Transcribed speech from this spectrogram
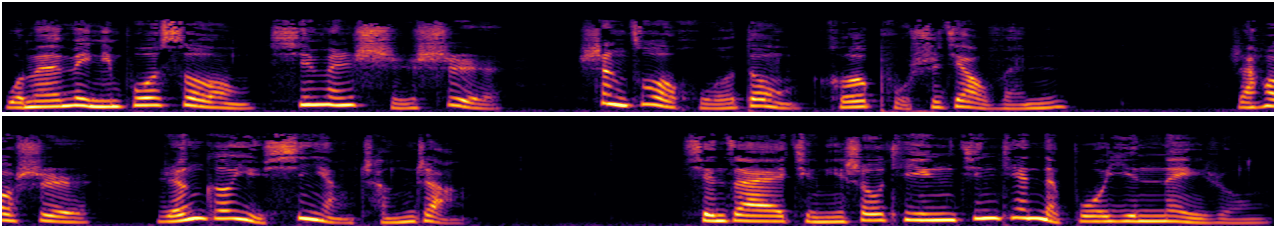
我们为您播送新闻时事、圣座活动和普世教文，然后是人格与信仰成长。现在，请您收听今天的播音内容。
